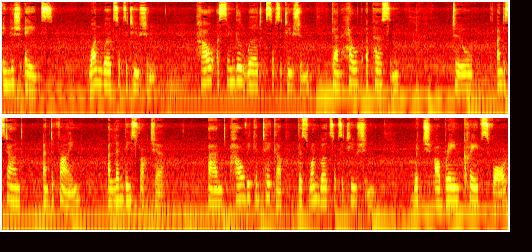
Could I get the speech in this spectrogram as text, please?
English aids. One word substitution. How a single word substitution can help a person to understand and define a lengthy structure, and how we can take up this one word substitution which our brain craves for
